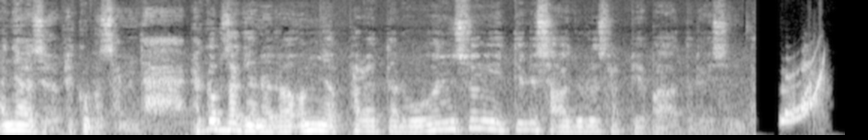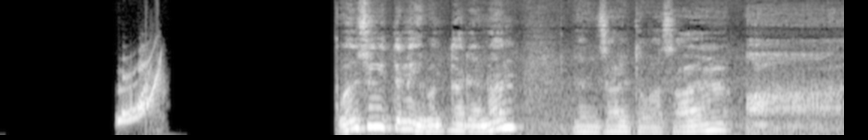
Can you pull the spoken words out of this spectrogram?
안녕하세요. 백급사입니다. 백급사 견해로 음력 8월달 원숭이 띠의 사주를 살펴봐 드리겠습니다. 원숭이 띠는 이번 달에는 연살, 도화살, 아,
